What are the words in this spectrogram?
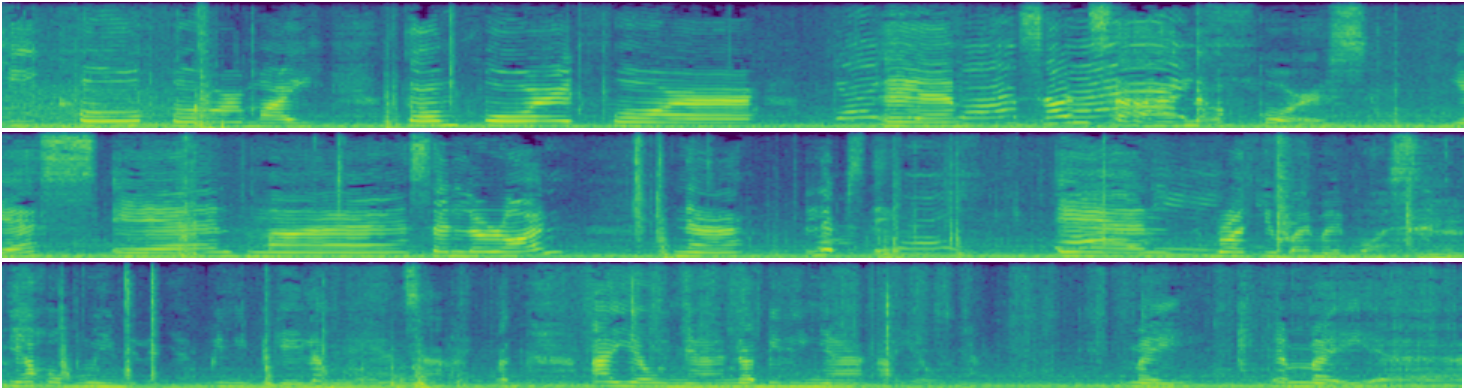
Kiko, for my Tom Ford, for um, Sansan, of course. Yes, and my Saint Laurent na lipstick. And brought you by my boss. Hindi ako bumibili niyan. Binibigay lang niya yan sa akin. Pag ayaw niya, nabili niya, ayaw. May, eh, may, uh,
